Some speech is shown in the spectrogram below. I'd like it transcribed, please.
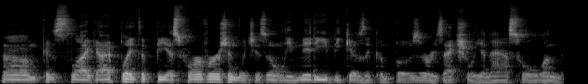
because um, like I played the PS4 version, which is only MIDI because the composer is actually an asshole, and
